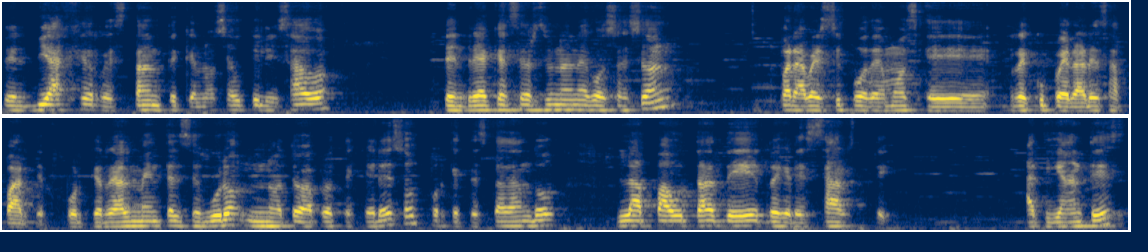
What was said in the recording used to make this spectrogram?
del viaje restante que no se ha utilizado, tendría que hacerse una negociación para ver si podemos eh, recuperar esa parte, porque realmente el seguro no te va a proteger eso, porque te está dando la pauta de regresarte a ti antes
